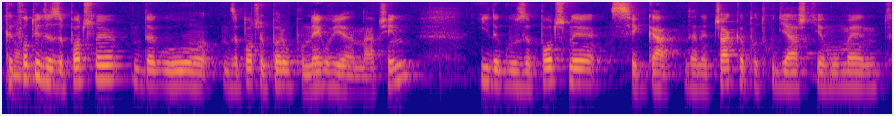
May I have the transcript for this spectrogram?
Каквото и да започне, да го започне първо по неговия начин, и да го започне сега, да не чака подходящия момент,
